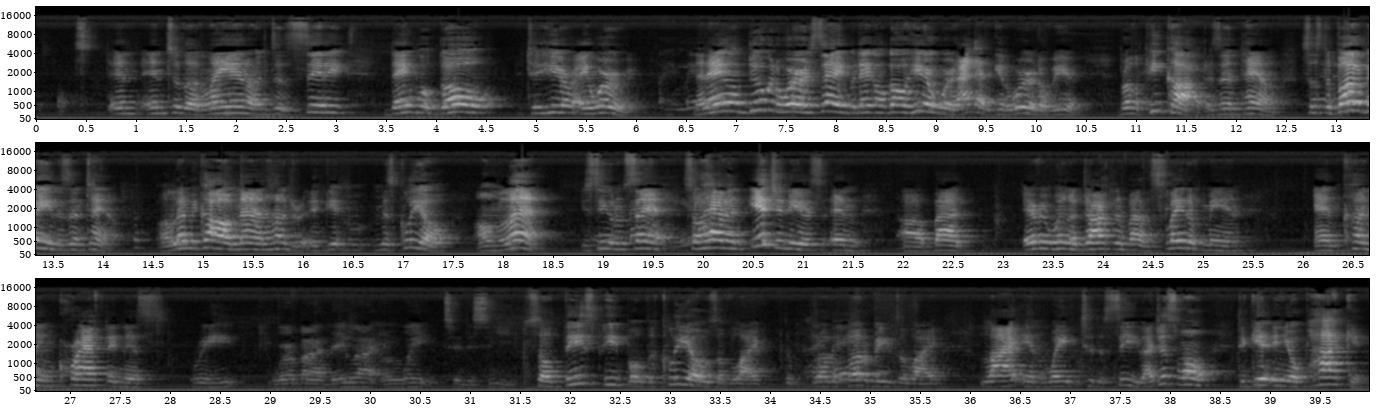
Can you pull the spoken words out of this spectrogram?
in, into the land or into the city, they will go to hear a word. Amen. Now they ain't gonna do what the word say, but they're gonna go hear a word. I gotta get a word over here. Brother Peacock is in town. Sister Butterbean is in town. Uh, let me call 900 and get Miss Cleo on the line. You see what I'm saying? So having engineers and uh, by every wind of doctrine by the slate of men and cunning craftiness, read. Whereby they lie in wait to deceive. So these people, the Cleos of life, the brother Amen. Butterbeans of life, lie in wait to deceive. I just want to get in your pocket.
